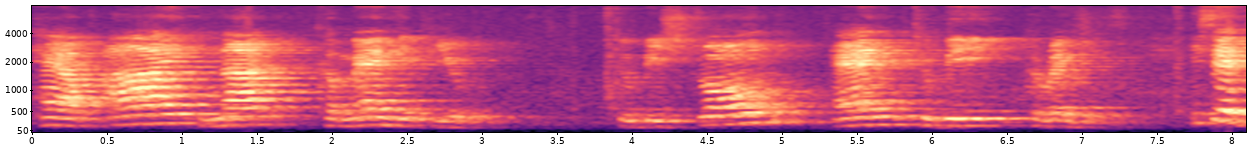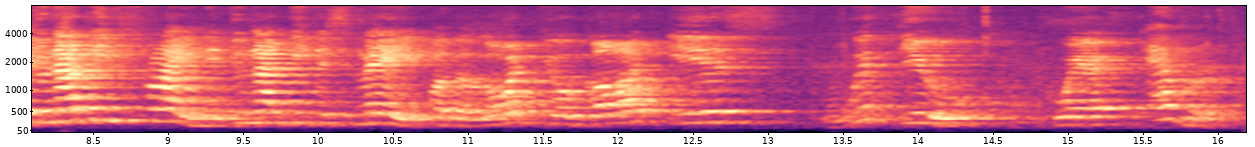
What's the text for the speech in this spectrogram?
Have I not commanded you to be strong and to be courageous? He said, Do not be frightened and do not be dismayed, for the Lord your God is with you wherever,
